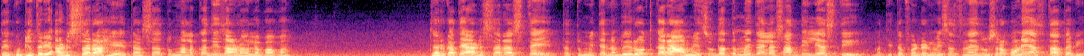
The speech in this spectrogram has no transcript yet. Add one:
ते कुठेतरी अडसर आहेत असं तुम्हाला कधी जाणवलं बाबा? जर का ते अडसर असते तर तुम्ही त्यांना विरोध करा. आम्ही सुद्धा तुम्ही त्याला साथ दिली असती. मग तिथं फडणवीसच नाही दुसरं कोणी असता तरी.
